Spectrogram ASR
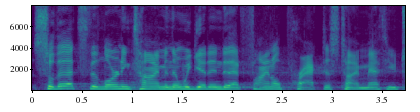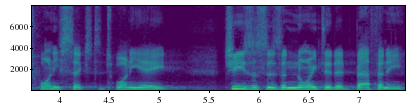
so that's the learning time, and then we get into that final practice time, Matthew 26 to 28. Jesus is anointed at Bethany,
